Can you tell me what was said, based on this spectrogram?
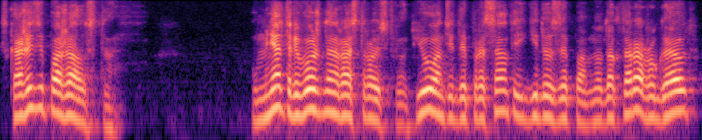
Скажите, пожалуйста, у меня тревожное расстройство. Пью антидепрессанты и гидозепам, но доктора ругают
